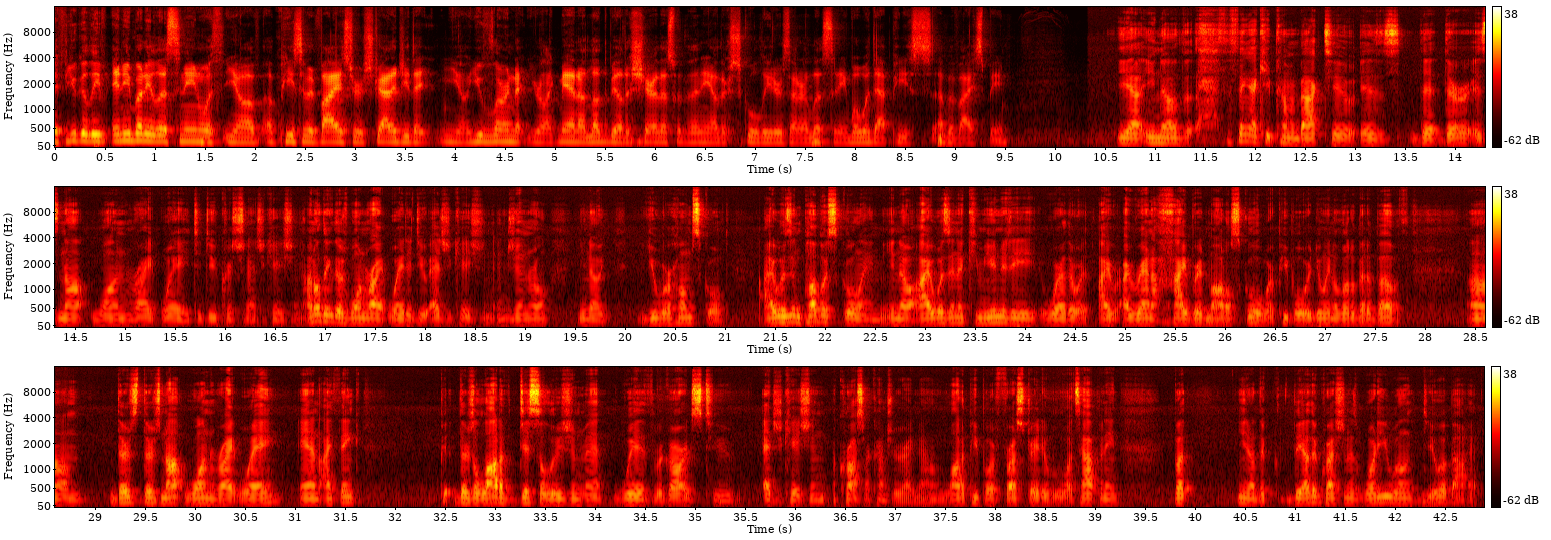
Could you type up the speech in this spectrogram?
if you could leave anybody listening with, you know, a, piece of advice or strategy that, you know, you've learned that you're like, man, I'd love to be able to share this with any other school leaders that are listening. What would that piece of advice be? Yeah, you know, the, the thing I keep coming back to is that there is not one right way to do Christian education. I don't think there's one right way to do education in general. You know, you were homeschooled. I was in public schooling. You know, I was in a community where there were, I, I ran a hybrid model school where people were doing a little bit of both. Um, there's there's not one right way, and I think there's a lot of disillusionment with regards to education across our country right now. A lot of people are frustrated with what's happening, but you know the the other question is what are you willing to do about it?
